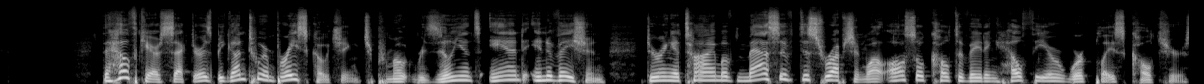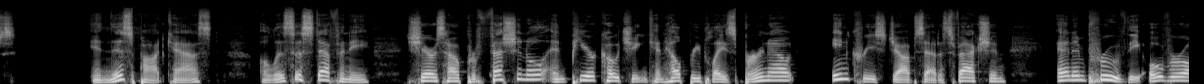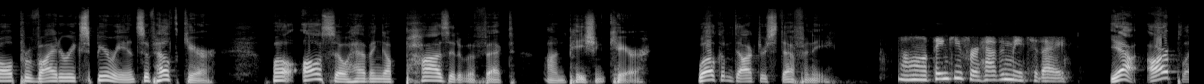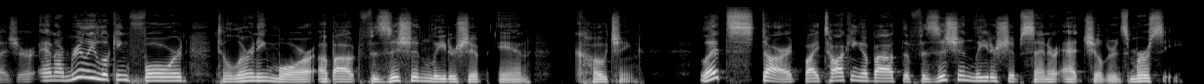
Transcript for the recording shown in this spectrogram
The healthcare sector has begun to embrace coaching to promote resilience and innovation during a time of massive disruption while also cultivating healthier workplace cultures. In this podcast, Alyssa Stephany shares how professional and peer coaching can help replace burnout, increase job satisfaction, and improve the overall provider experience of healthcare, while also having a positive effect on patient care. Welcome, Dr. Stephany. Oh, thank you for having me today. Yeah, our pleasure. And I'm really looking forward to learning more about physician leadership and coaching. Let's start by talking about the Physician Leadership Center at Children's Mercy.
